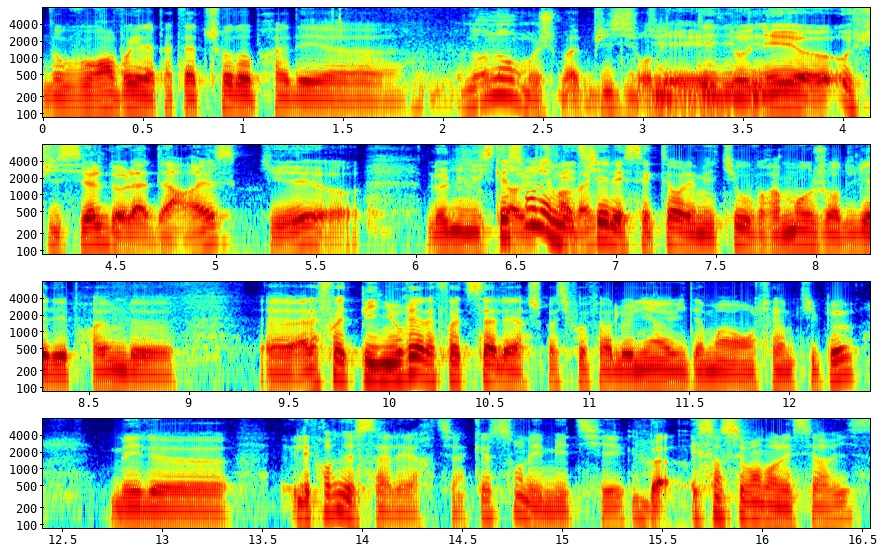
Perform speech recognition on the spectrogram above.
donc vous renvoyez la patate chaude auprès des... Euh, non, non, moi je m'appuie sur des, données euh, officielles de la DARES, qui est euh, le ministère Quels sont les métiers, les secteurs, les métiers où vraiment aujourd'hui il y a des problèmes de, à la fois de pénurie, à la fois de salaire? Je ne sais pas s'il faut faire le lien, évidemment, on le fait un petit peu, mais le, les problèmes de salaire, tiens, quels sont les métiers bah, Essentiellement dans les services?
